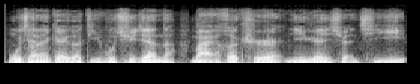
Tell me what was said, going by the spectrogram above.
目前的这个底部区间呢，买和持您任选其一。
